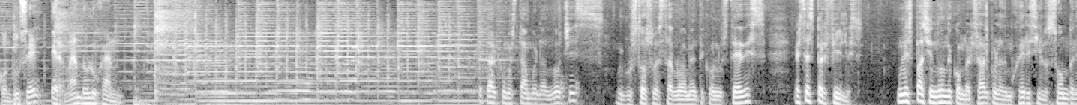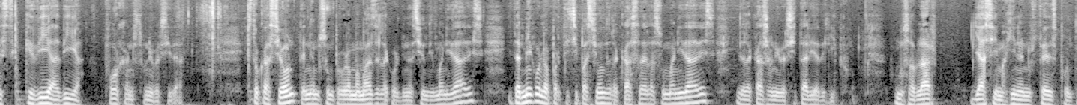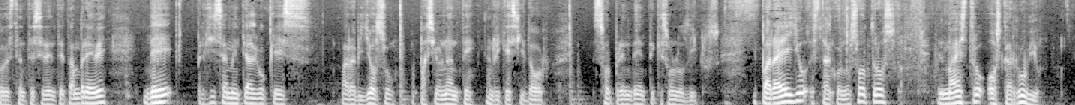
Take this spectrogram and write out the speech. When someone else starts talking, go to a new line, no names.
Conduce Hernando Luján.
¿Qué tal? ¿Cómo están? Buenas noches. Muy gustoso estar nuevamente con ustedes. Este es Perfiles, un espacio en donde conversar con las mujeres y los hombres que día a día forjan nuestra universidad. Esta ocasión tenemos un programa más de la Coordinación de Humanidades y también con la participación de la Casa de las Humanidades y de la Casa Universitaria del Libro. Vamos a hablar ya se imaginan ustedes con todo este antecedente tan breve, de precisamente algo que es maravilloso, apasionante, enriquecedor, sorprendente, que son los libros. Y para ello están con nosotros el maestro Oscar Rubio.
